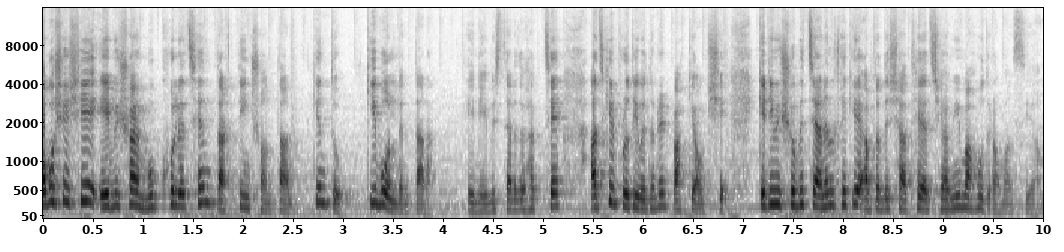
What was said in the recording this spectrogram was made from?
অবশেষে এ বিষয়ে মুখ খুলেছেন তার তিন সন্তান। কিন্তু কি বললেন তারা? এই নিয়ে বিস্তারিত থাকছে আজকের প্রতিবেদনের বাকি অংশে। কেটিভি ছবি চ্যানেল থেকে আপনাদের সাথে আছি আমি মাহুদ রহমান সিয়াম।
